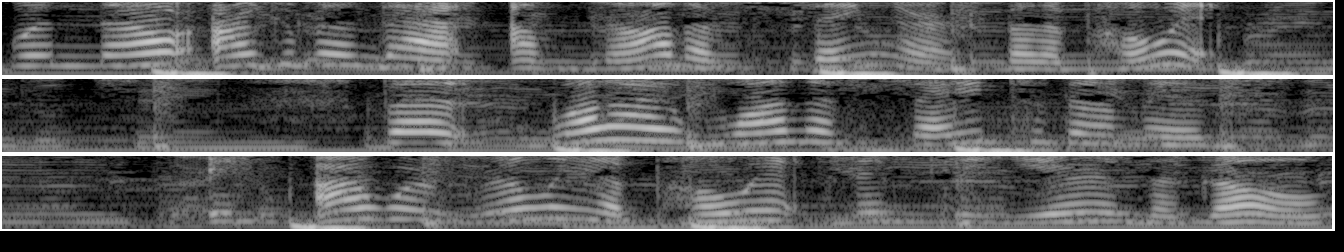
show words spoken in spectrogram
would now argument that I'm not a singer but a poet. But what I want to say to them is if I were really a poet 50 years ago,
